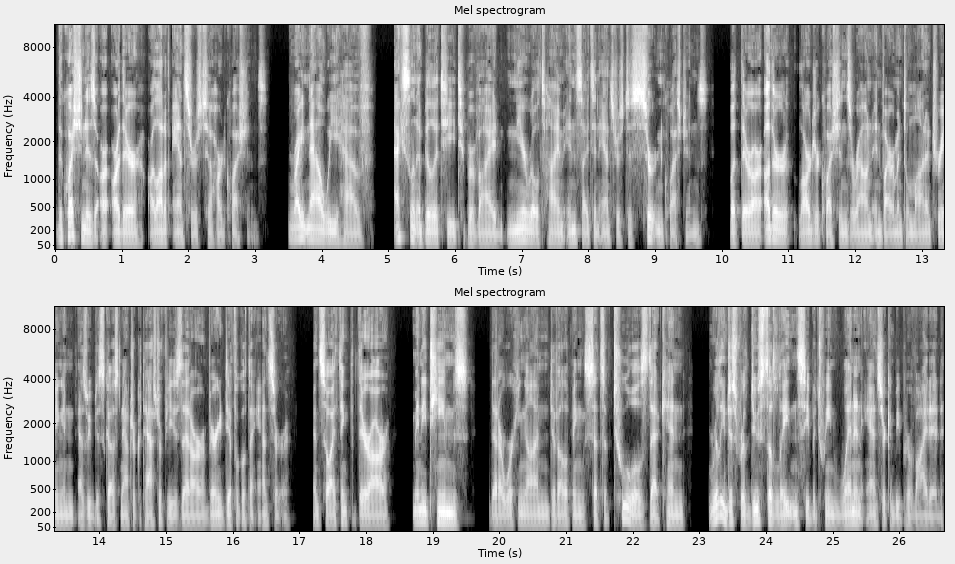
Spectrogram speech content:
The question is are, are there a lot of answers to hard questions? Right now, we have excellent ability to provide near real time insights and answers to certain questions. But there are other larger questions around environmental monitoring and, as we've discussed, natural catastrophes that are very difficult to answer. And so I think that there are many teams that are working on developing sets of tools that can really just reduce the latency between when an answer can be provided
